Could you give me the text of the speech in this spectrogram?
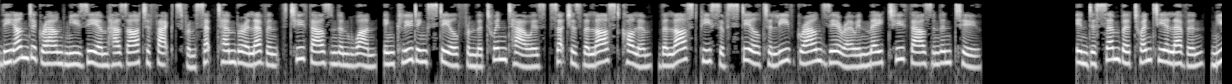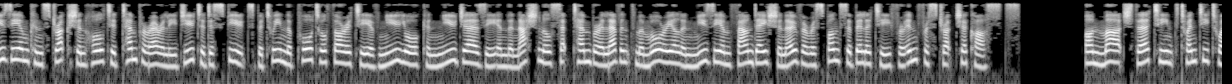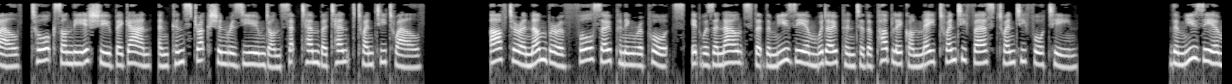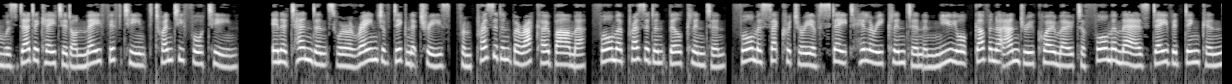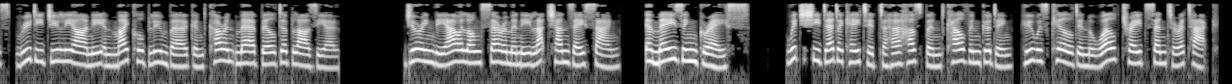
The Underground Museum has artifacts from September 11, 2001, including steel from the Twin Towers such as the last column, the last piece of steel to leave Ground Zero in May 2002. In December 2011, museum construction halted temporarily due to disputes between the Port Authority of New York and New Jersey and the National September 11 Memorial and Museum Foundation over responsibility for infrastructure costs. On March 13, 2012, talks on the issue began, and construction resumed on September 10, 2012. After a number of false opening reports, it was announced that the museum would open to the public on May 21, 2014. The museum was dedicated on May 15, 2014. In attendance were a range of dignitaries, from President Barack Obama, former President Bill Clinton, former Secretary of State Hillary Clinton and New York Governor Andrew Cuomo to former mayors David Dinkins, Rudy Giuliani and Michael Bloomberg and current Mayor Bill de Blasio. During the hour-long ceremony LaChanze sang, "'Amazing Grace' which she dedicated to her husband Calvin Gooding, who was killed in the World Trade Center attack.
